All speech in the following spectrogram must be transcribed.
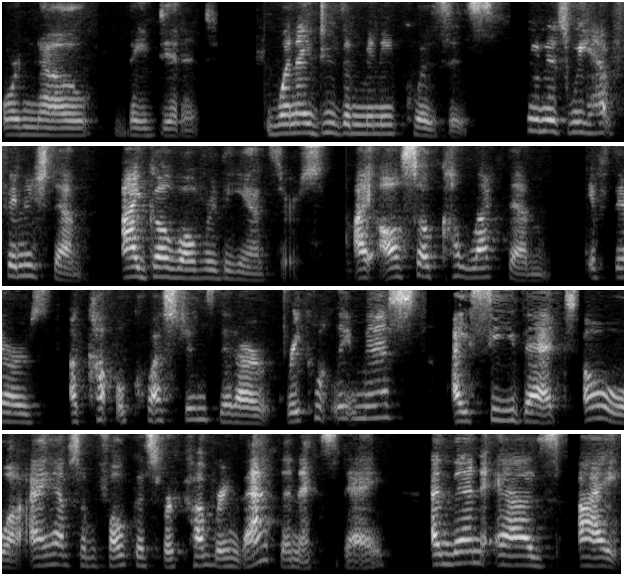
or no, they didn't. When I do the mini quizzes, as soon as we have finished them, I go over the answers. I also collect them. If there's a couple questions that are frequently missed, I see that, oh, I have some focus for covering that the next day. And then as I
